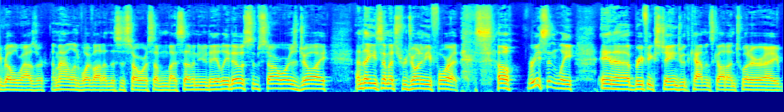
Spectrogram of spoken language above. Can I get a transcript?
Hey, Rebel Rouser. I'm Allen Voivod, and this is Star Wars 7x7, your daily dose of Star Wars joy. And thank you so much for joining me for it. So, recently, in a brief exchange with Cavan Scott on Twitter, I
